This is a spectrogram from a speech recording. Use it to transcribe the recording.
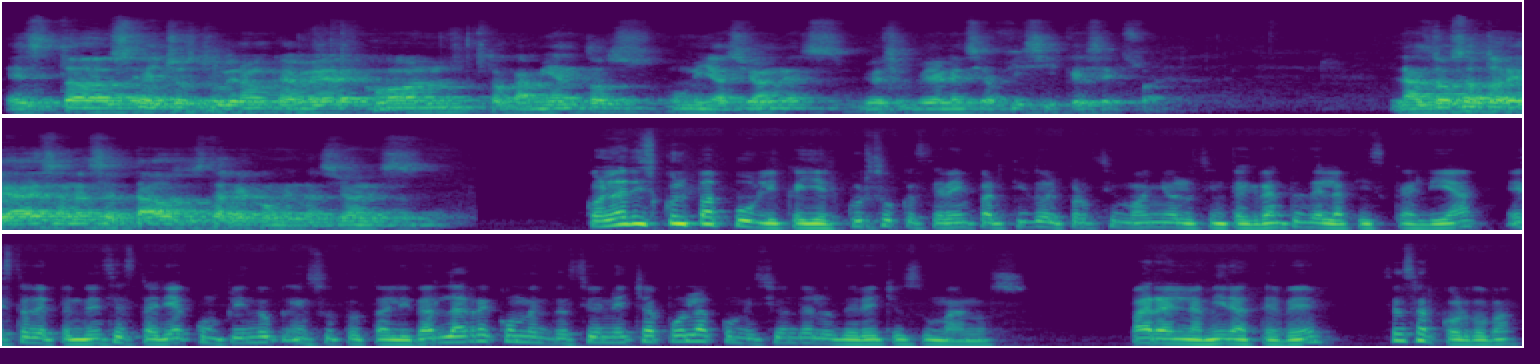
Estos hechos tuvieron que ver con tocamientos, humillaciones, violencia física y sexual. Las dos autoridades han aceptado estas recomendaciones. Con la disculpa pública y el curso que será impartido el próximo año a los integrantes de la Fiscalía, esta dependencia estaría cumpliendo en su totalidad la recomendación hecha por la Comisión de los Derechos Humanos. Para En la Mira TV, César Córdoba.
